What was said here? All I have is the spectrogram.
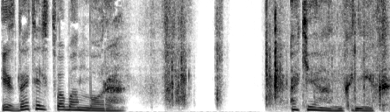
Издательство Бомбора. Океан книг.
